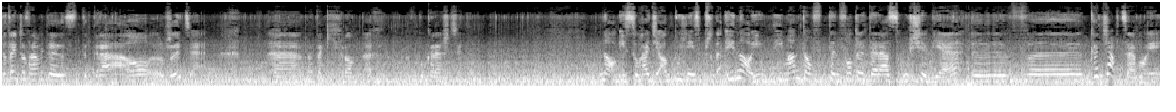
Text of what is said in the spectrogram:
tutaj czasami to jest gra o życie e, na takich rondach w Bukareszcie. No i słuchajcie, on później sprzeda... i No i, i mam to, ten fotel teraz u siebie y, w kanciapce mojej.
